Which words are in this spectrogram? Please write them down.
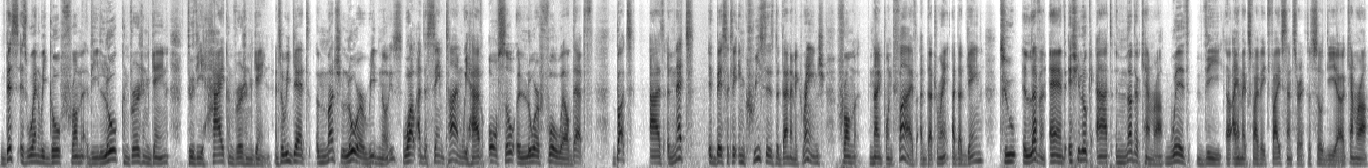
This is when we go from the low conversion gain to the high conversion gain. And so we get a much lower read noise, while at the same time we have also a lower full well depth. But as a net, it basically increases the dynamic range from 9.5 at that range, at that gain to 11. And if you look at another camera with the uh, IMX585 sensor, so the uh, camera,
